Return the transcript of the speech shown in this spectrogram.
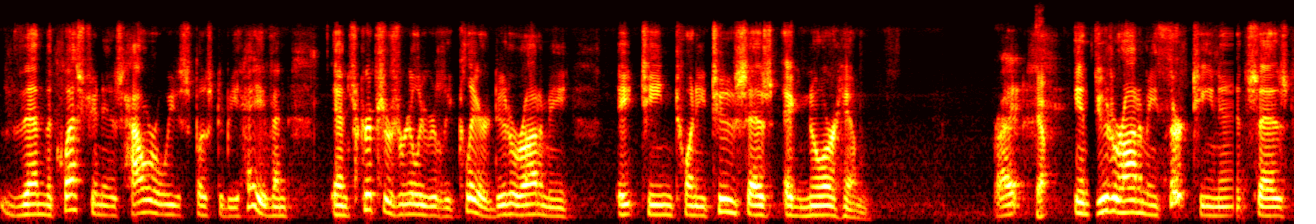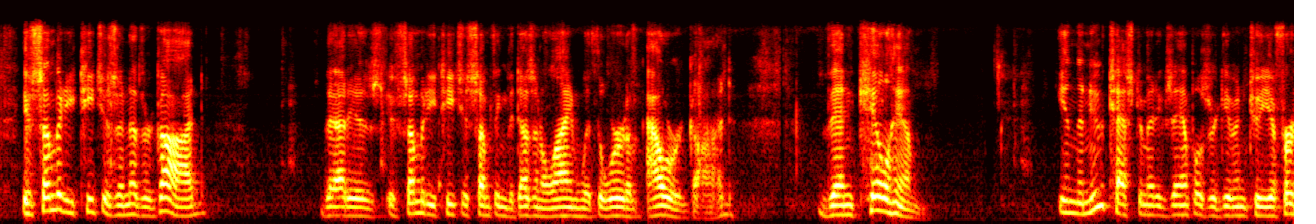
then the question is how are we supposed to behave? And and Scripture is really really clear. Deuteronomy 18:22 says, "Ignore him." Right. Yep. In Deuteronomy 13, it says, if somebody teaches another God, that is, if somebody teaches something that doesn't align with the word of our God, then kill him. In the New Testament, examples are given to you. 1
